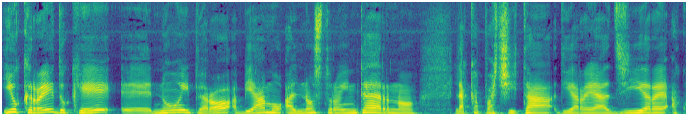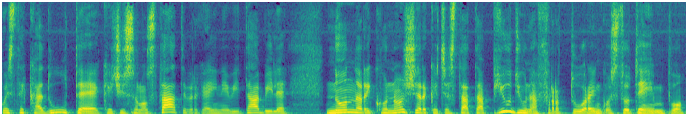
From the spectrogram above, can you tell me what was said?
Io credo che eh, noi però abbiamo al nostro interno la capacità di reagire a queste cadute che ci sono state, perché è inevitabile non riconoscere che c'è stata più di una frattura in questo tempo.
